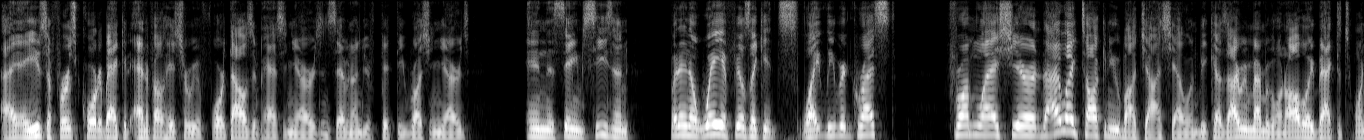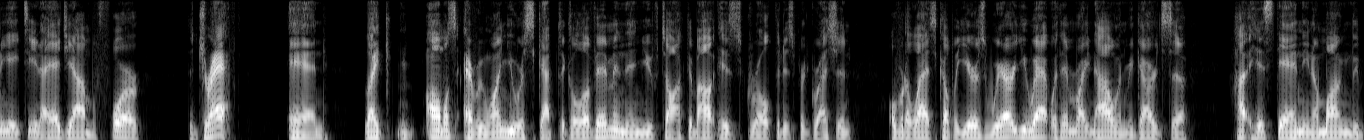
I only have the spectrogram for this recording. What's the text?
uh, he's the first quarterback in NFL history with 4,000 passing yards and 750 rushing yards in the same season. But in a way, it feels like it slightly regressed from last year. And I like talking to you about Josh Allen because I remember going all the way back to 2018. I had you on before the draft. And like almost everyone, you were skeptical of him. And then you've talked about his growth and his progression over the last couple years. Where are you at with him right now in regards to his standing among the,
